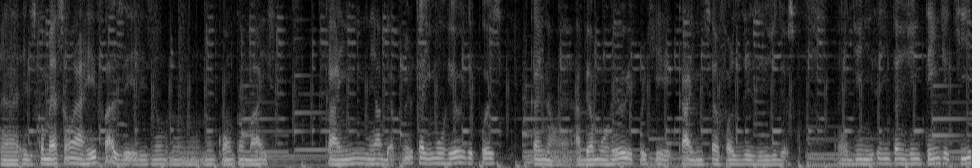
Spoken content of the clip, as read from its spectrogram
É, eles começam a refazer, eles não, não, não, contam mais Caim nem Abel. Primeiro Caim morreu e depois Caim não, é, Abel morreu e porque Caim saiu fora dos desejos de Deus. É, de início, então a gente entende aqui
